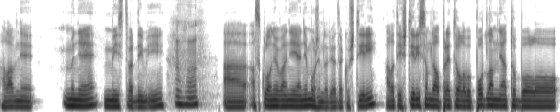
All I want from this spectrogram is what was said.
hlavne mne, my s tvrdým i, mm-hmm. a, a skloňovanie ja nemôžem dať viac ako 4, ale tie 4 som dal preto, lebo podľa mňa to bolo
